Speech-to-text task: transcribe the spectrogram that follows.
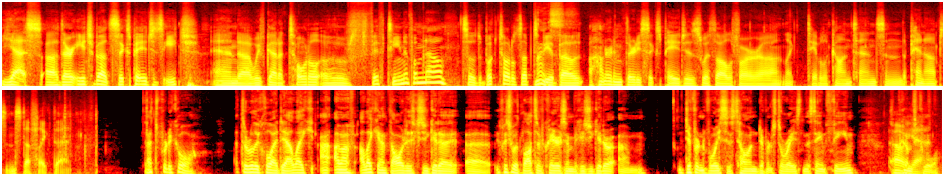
Yes, uh, they're each about six pages each, and uh, we've got a total of 15 of them now. So the book totals up to Nice. be about 136 pages with all of our uh, like table of contents and the pinups and stuff like that. That's pretty cool. That's a really cool idea. I like I, I'm a, I like anthologies because you get a uh, especially with lots of creators in because you get a um different voices telling different stories in the same theme. It Oh, becomes yeah. cool.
